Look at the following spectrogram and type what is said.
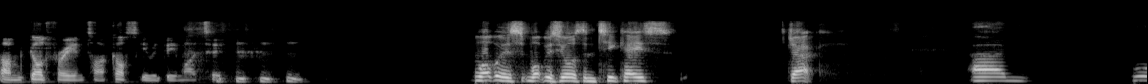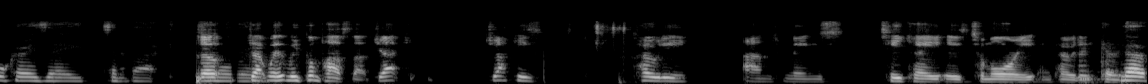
I'm Godfrey and Tarkowski would be my two. What was what was yours and TK's, Jack? Um, Walker is a centre back. No, Jack, we, we've gone past that. Jack, Jack is Coady and Mings. TK is Tomori and Coady. Coady. No,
